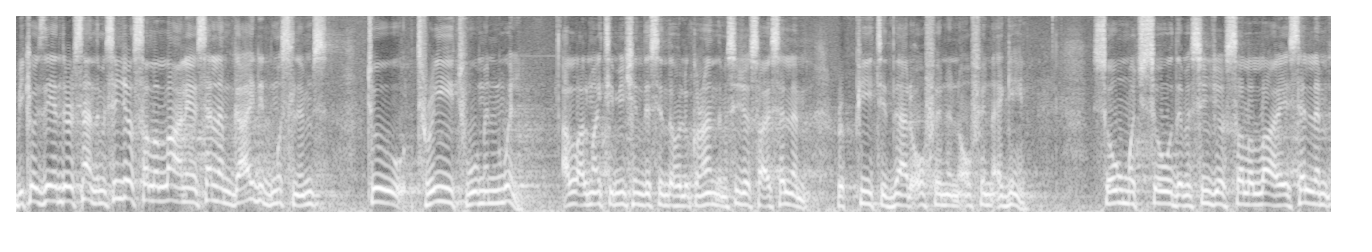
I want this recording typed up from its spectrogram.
because they understand the Messenger Sallallahu guided Muslims to treat women well. Allah Almighty mentioned this in the Holy Quran. The Messenger Sallallahu repeated that often and often again. So much so the Messenger وسلم,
